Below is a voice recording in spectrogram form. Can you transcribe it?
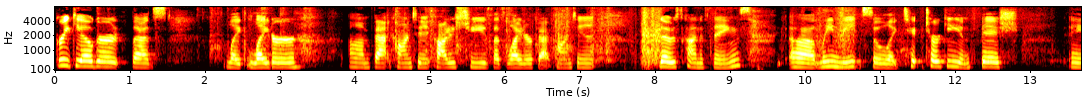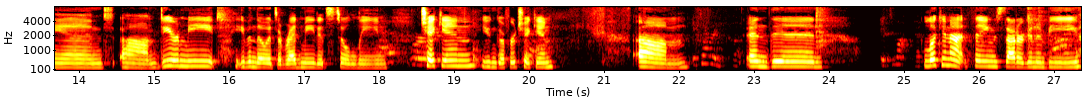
Greek yogurt, that's like lighter um, fat content, cottage cheese, that's lighter fat content, those kind of things. Uh, lean meats, so like t- turkey and fish and um, deer meat, even though it's a red meat, it's still lean. Chicken, you can go for chicken. Um, and then looking at things that are going to be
